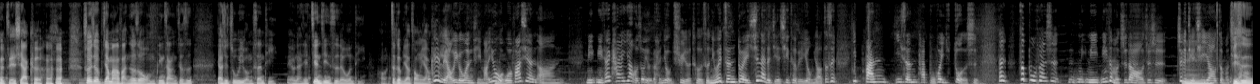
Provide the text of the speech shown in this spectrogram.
直接下课，所以就比较麻烦。就是说，我们平常就是要去注意我们身体有哪些渐进式的问题，哦，这个比较重要。我可以聊一个问题吗？因为我我发现，嗯。你你在开药的时候有一个很有趣的特色，你会针对现在的节气特别用药，这是一般医生他不会做的事。但这部分是你你你你怎么知道？就是这个节气要怎么？其实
